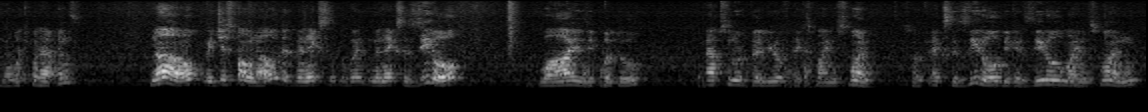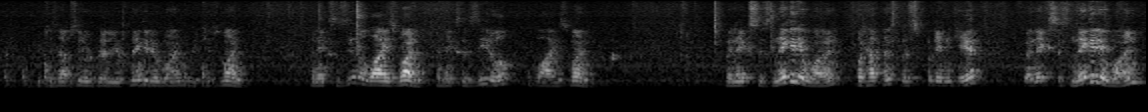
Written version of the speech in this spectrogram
Now watch what happens. Now we just found out that when x, when, when x is 0, y is equal to absolute value of x minus 1. So if x is 0, we get 0 minus 1, which is absolute value of negative 1, which is 1. When x is 0, y is 1. When x is 0, y is 1. When x is negative 1, what happens? Let's put in here. When x is negative 1,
